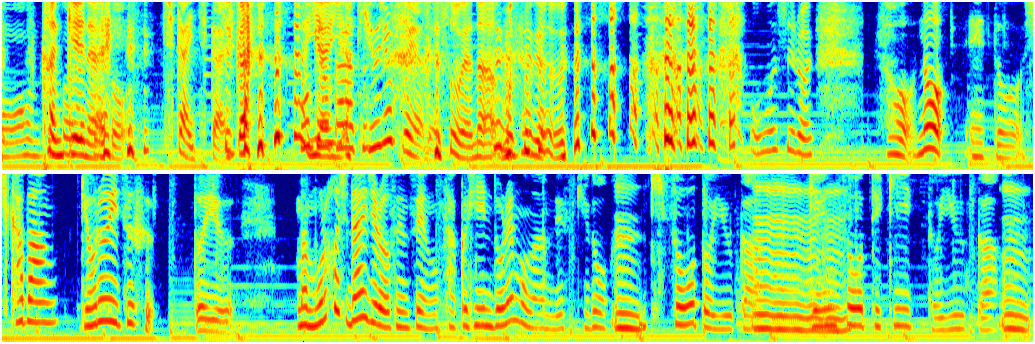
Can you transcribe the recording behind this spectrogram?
も関係ない近い近い。近い。いやいや東京から90分やで。そうやな。すぐすぐうん。面白い。そう、の、えっ、と、鹿版魚類図譜という、まあ、諸星大二郎先生の作品どれもなんですけど、うん。奇想というか、幻幻。想的というか、うん。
